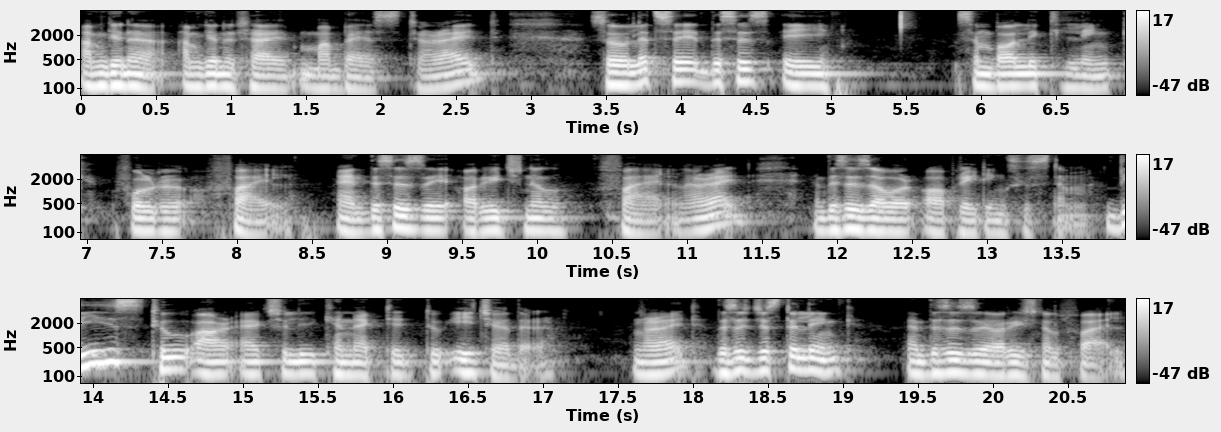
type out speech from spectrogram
i'm gonna i'm gonna try my best all right so let's say this is a symbolic link folder file and this is a original file all right and this is our operating system. These two are actually connected to each other all right this is just a link and this is the original file.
